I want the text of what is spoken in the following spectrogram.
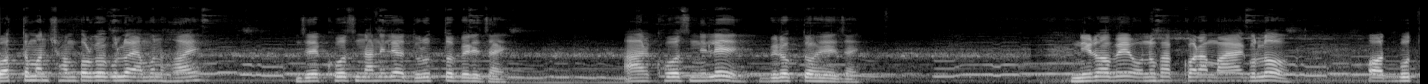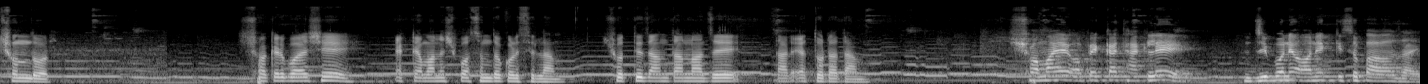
বর্তমান সম্পর্কগুলো এমন হয় যে খোঁজ না নিলে দূরত্ব বেড়ে যায়, আর খোঁজ নিলে বিরক্ত হয়ে যায়। নীরবে অনুভব করা মায়াগুলো অদ্ভুত সুন্দর। শখের বয়সে একটা মানুষ পছন্দ করেছিলাম। সত্যি জানতাম না যে তার এতটা দাম। সময়ের অপেক্ষা থাকলে জীবনে অনেক কিছু পাওয়া যায়।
